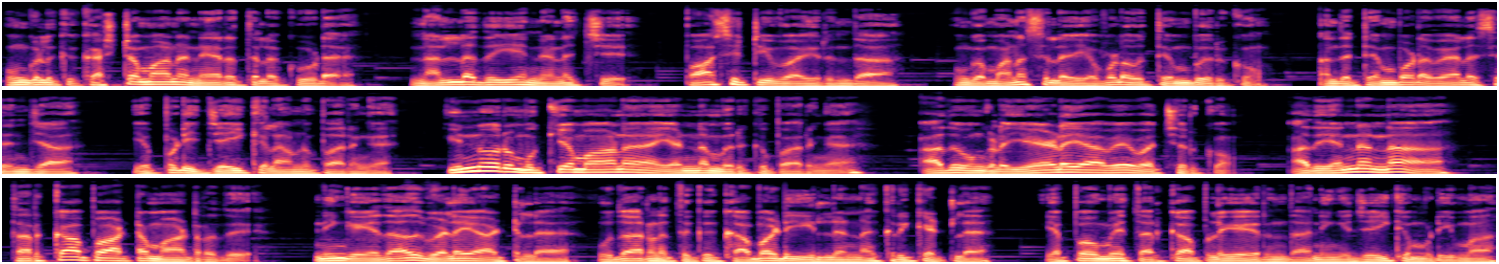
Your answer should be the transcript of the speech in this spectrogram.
உங்களுக்கு கஷ்டமான நேரத்துல கூட நல்லதையே நினைச்சு பாசிட்டிவா இருந்தா உங்க மனசுல எவ்வளவு தெம்பு இருக்கும்? அந்த டெம்போட வேலை செஞ்சா எப்படி ஜெயிக்கலாம்னு பாருங்க. இன்னொரு முக்கியமான எண்ணம் இருக்கு பாருங்க. அது உங்களை ஏழையாவே வச்சிருக்கும். அது என்னன்னா தற்காப்பு ஆட்டம் ஆடுறது. நீங்க ஏதாவது விளையாட்டுல உதாரணத்துக்கு கபடி இல்லைன்னா கிரிக்கெட்ல எப்பவுமே தற்காப்புலயே இருந்தா நீங்க ஜெயிக்க முடியுமா?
